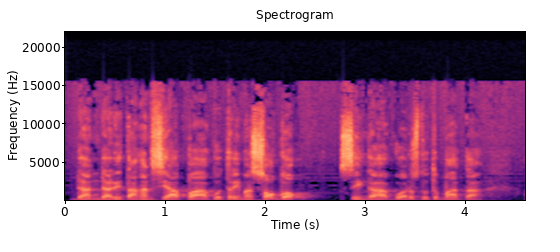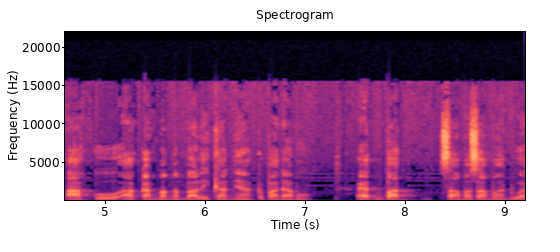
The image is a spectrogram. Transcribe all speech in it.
dan dari tangan siapa aku terima sogok, sehingga aku harus tutup mata, aku akan mengembalikannya kepadamu. Ayat 4, sama-sama, 2,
